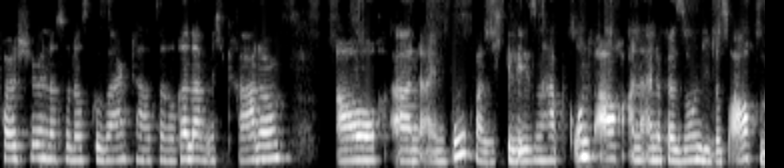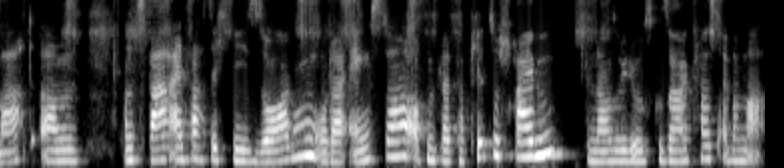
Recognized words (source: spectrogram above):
voll schön, dass du das gesagt hast. Das erinnert mich gerade auch an ein Buch, was ich gelesen habe und auch an eine Person, die das auch macht. Ähm, und zwar einfach sich die Sorgen oder Ängste auf ein Blatt Papier zu schreiben, genauso wie du es gesagt hast, einfach mal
